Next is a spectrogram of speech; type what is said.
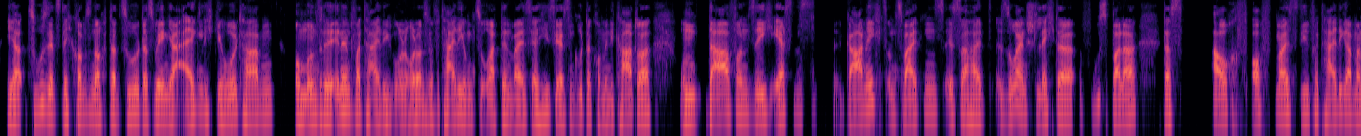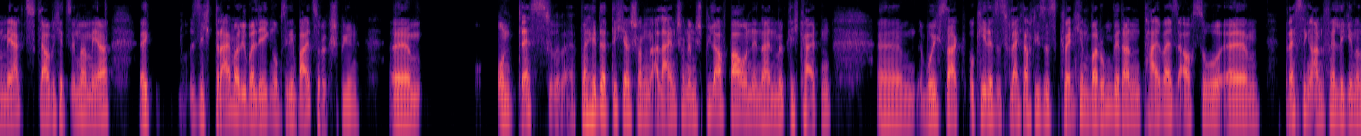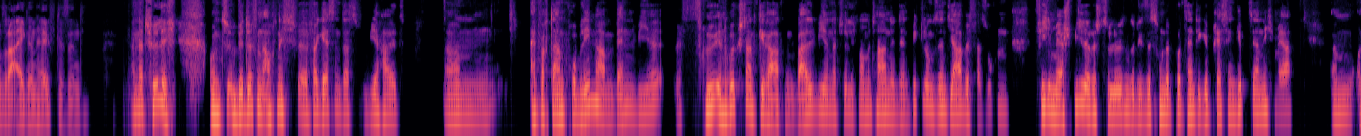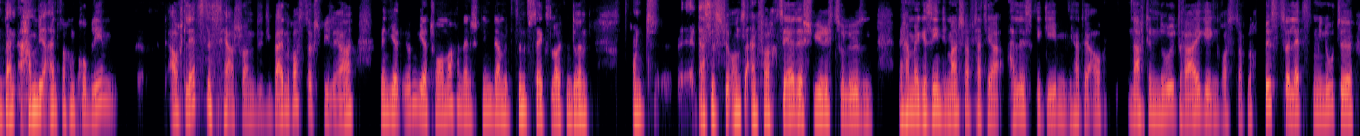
Ja, zusätzlich kommt es noch dazu, dass wir ihn ja eigentlich geholt haben, um unsere Innenverteidigung oder unsere Verteidigung zu ordnen, weil es ja hieß, er ist ein guter Kommunikator. Und davon sehe ich erstens gar nichts und zweitens ist er halt so ein schlechter Fußballer, dass auch oftmals die Verteidiger, man merkt es, glaube ich, jetzt immer mehr, äh, sich dreimal überlegen, ob sie den Ball zurückspielen. Ähm, und das verhindert dich ja schon allein schon im Spielaufbau und in deinen Möglichkeiten, ähm, wo ich sage, okay, das ist vielleicht auch dieses Quäntchen, warum wir dann teilweise auch so ähm, Pressing-anfällig in unserer eigenen Hälfte sind. Ja, natürlich. Und wir dürfen auch nicht äh, vergessen, dass wir halt ähm, einfach da ein Problem haben, wenn wir früh in Rückstand geraten, weil wir natürlich momentan in der Entwicklung sind. Ja, wir versuchen viel mehr spielerisch zu lösen, so dieses hundertprozentige Pressing gibt's ja nicht mehr. Ähm, und dann haben wir einfach ein Problem. Auch letztes Jahr schon, die beiden Rostock-Spiele, ja. Wenn die halt irgendwie ein Tor machen, dann stehen da mit fünf, sechs Leuten drin. Und das ist für uns einfach sehr, sehr schwierig zu lösen. Wir haben ja gesehen, die Mannschaft hat ja alles gegeben. Die hat ja auch nach dem 0-3 gegen Rostock noch bis zur letzten Minute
